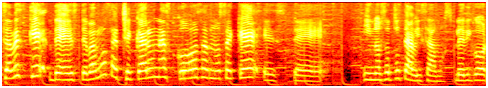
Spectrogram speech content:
¿sabes qué? Este, vamos a checar unas cosas, no sé qué, este, y nosotros te avisamos. Le digo,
